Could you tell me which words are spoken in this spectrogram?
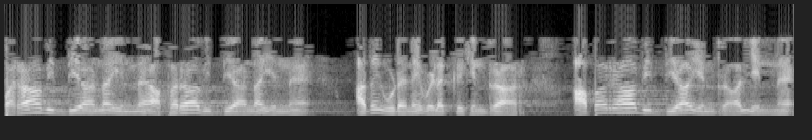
பராவித்யானா என்ன? அபராவித்யானா என்ன? அதை உடனே விளக்குகின்றார். அபராவித்யா என்றால் என்ன?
